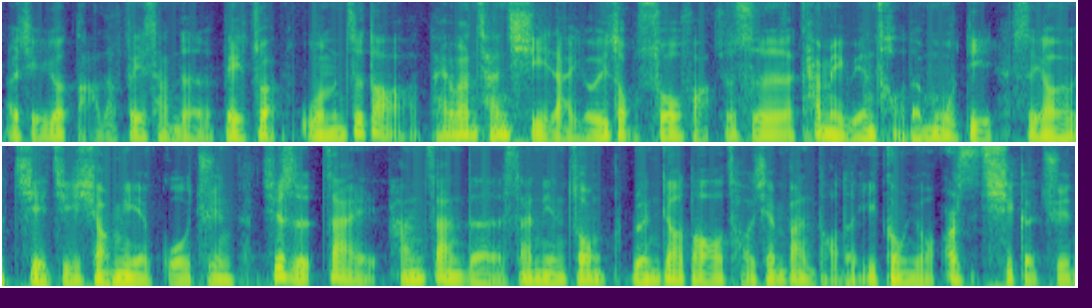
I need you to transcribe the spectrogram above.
而且又打得非常的悲壮。我们知道，台湾长期以来有一种说法，就是抗美援朝的目的是要借机消灭国军。其实，在韩战的三年中，轮调到朝鲜半岛的一共有二十七个军，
